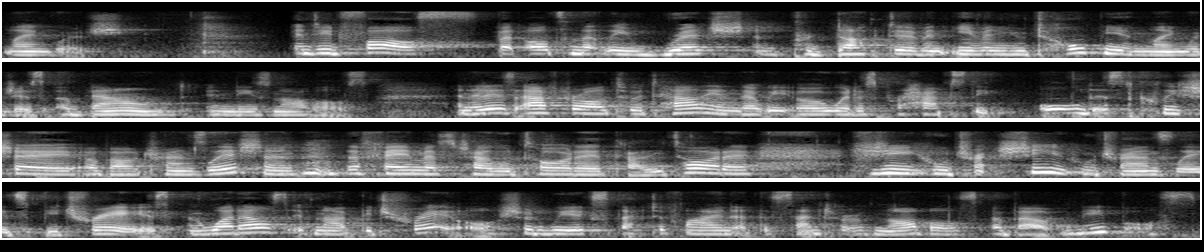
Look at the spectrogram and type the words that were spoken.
language. Indeed, false, but ultimately rich and productive and even utopian languages abound in these novels. And it is, after all, to Italian that we owe what is perhaps the oldest cliche about translation, hmm. the famous traduttore traditore, she who, tra- she who translates betrays. And what else, if not betrayal, should we expect to find at the center of novels about Naples?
